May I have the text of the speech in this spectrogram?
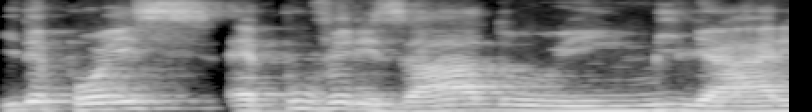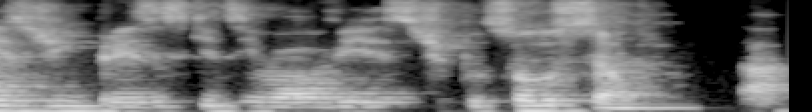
e depois é pulverizado em milhares de empresas que desenvolvem esse tipo de solução. Tá?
